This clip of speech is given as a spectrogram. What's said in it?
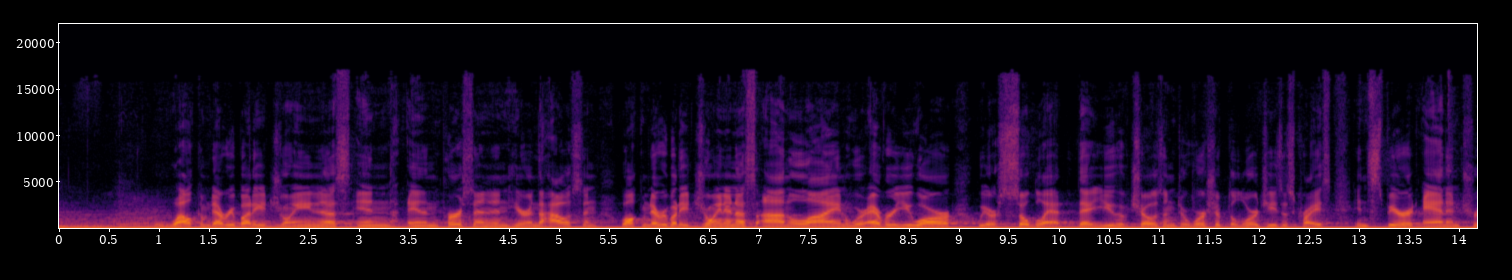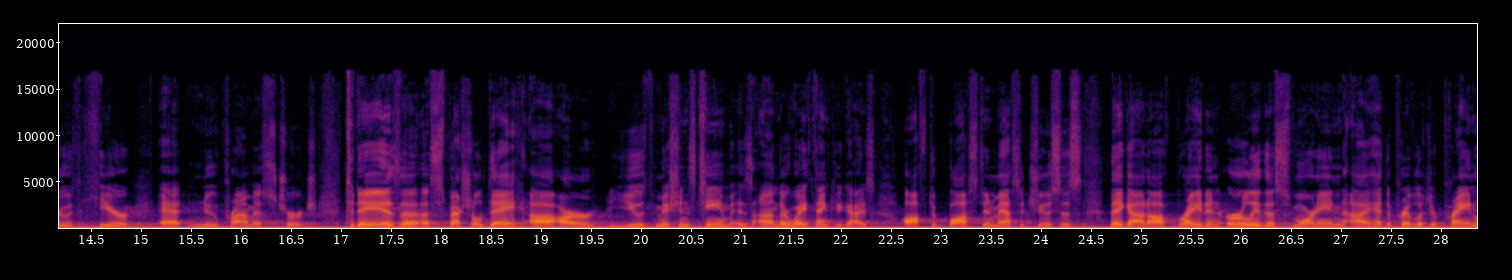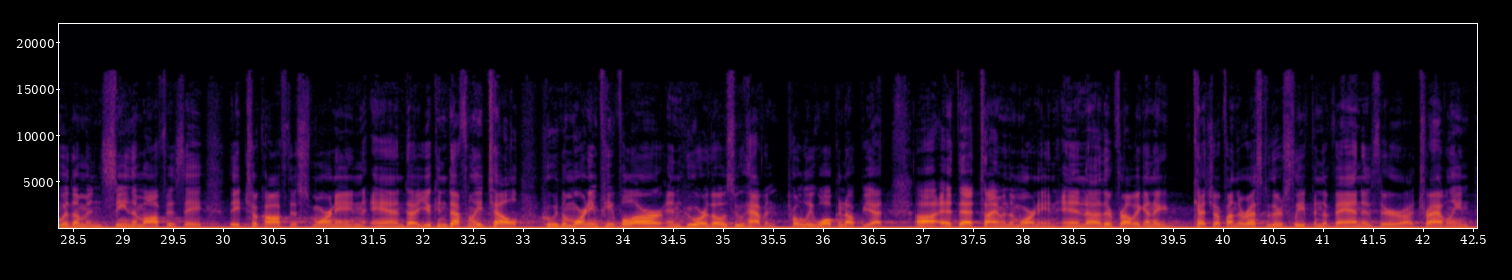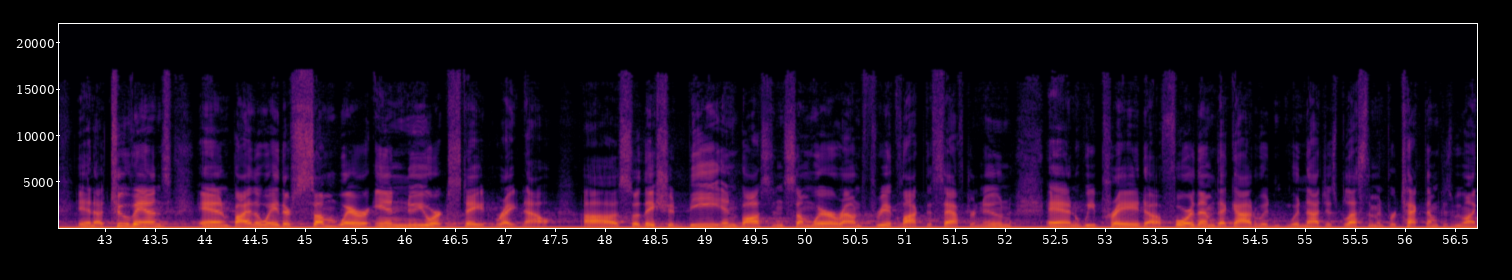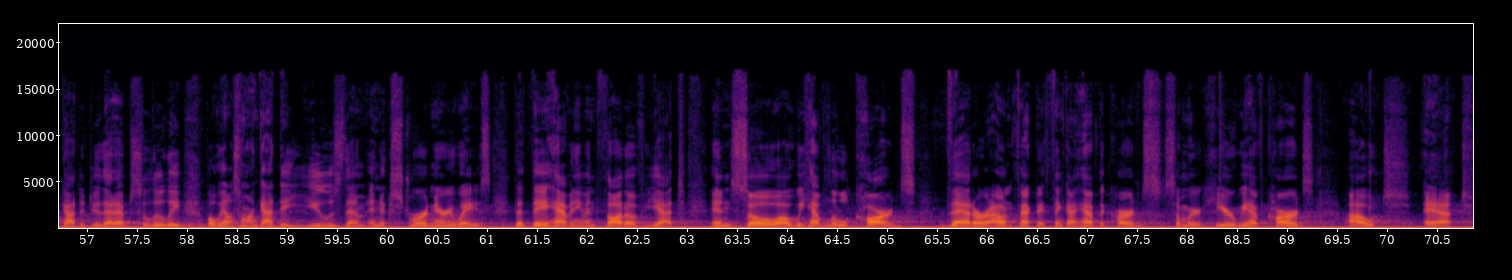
welcome to everybody joining us in, in person and here in the house, and welcome to everybody joining us online wherever you are. We are so glad that you have chosen to worship the Lord Jesus Christ in spirit and in truth here at New Promise Church. Today is a, a special day. Uh, our youth missions team is on their way. Thank you, guys. Off to Boston, Massachusetts. They got off bright and early this morning. I had the privilege of praying with them and seeing them off as they, they took off this morning, and uh, you can definitely tell who the morning people are and who are those who haven't totally woken up yet uh, at that time in the morning. And uh, they're probably going to catch up on the rest of their sleep in the van as they're uh, traveling in uh, two vans. And by the way, they're somewhere in New York State right now. Uh, so they should be in Boston somewhere around 3 o'clock this afternoon. And we prayed uh, for them that God would, would not just bless them and protect them, because we want God to do that absolutely, but we also want God to use them in extraordinary ways that they haven't even thought of yet. And so uh, we have little cards that are out. In fact, I think I have the cards somewhere here. We have cards out at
